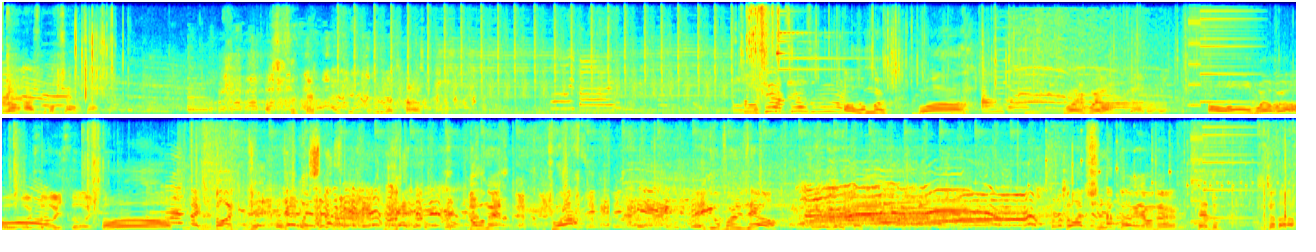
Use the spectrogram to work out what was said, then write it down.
일로? 아직 먹지 먹지. 아 죄송해요. 저 세아, 세아 선물. 어 선물 와. 와 이거 뭐야? 오 뭐야 뭐야? 멋있어 멋있어 멋있어 어. 너야너 신났어. 야너 오늘 좋아? 애교 보여주세요. 너 아주 신났다 그냥 오늘. 야 너 부자다. 거야.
